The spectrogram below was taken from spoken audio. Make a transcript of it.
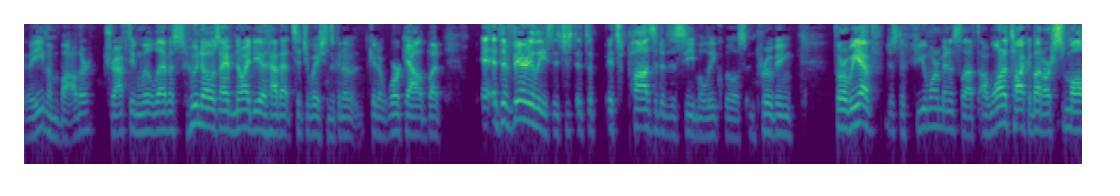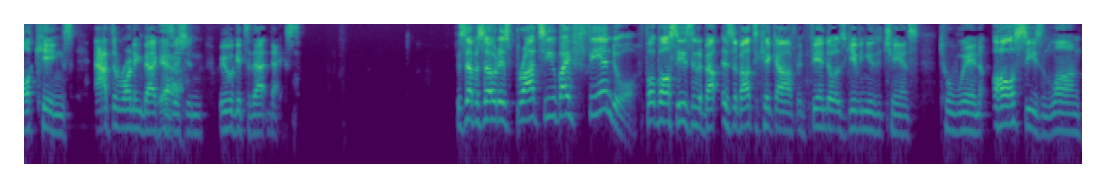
do they even bother drafting Will Levis? Who knows? I have no idea how that situation is gonna gonna work out, but at the very least, it's just it's a it's positive to see Malik Willis improving. Thor, we have just a few more minutes left. I want to talk about our small kings at the running back yeah. position. We will get to that next. This episode is brought to you by FanDuel. Football season about is about to kick off, and FanDuel is giving you the chance to win all season long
